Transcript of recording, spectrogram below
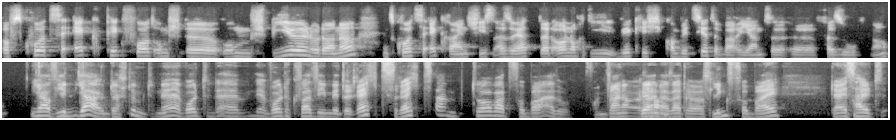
aufs kurze Eck Pickford um, äh, umspielen oder ne, ins kurze Eck reinschießen? Also er hat dann auch noch die wirklich komplizierte Variante äh, versucht. Ne? Ja, auf jeden, ja, das stimmt. Ne? Er, wollte, äh, er wollte quasi mit rechts, rechts am Torwart vorbei, also von seiner, genau. seiner Seite aus links vorbei. Da ist halt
